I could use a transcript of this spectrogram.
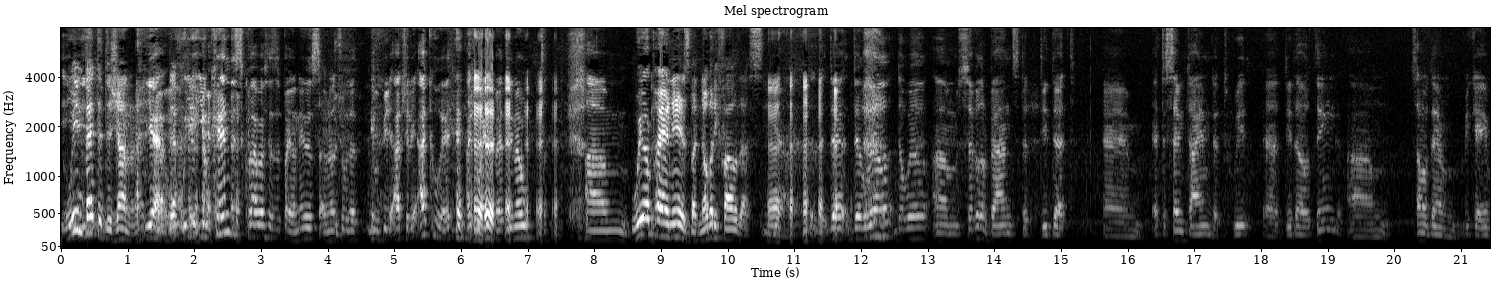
We invented the genre. Yeah, definitely. we, you can describe us as the pioneers. I'm not sure that would be actually accurate, accurate but you know, um, We are pioneers, but nobody followed us. yeah, th- th- there, there were there were um, several bands that did that um, at the same time that we uh, did our thing. Um, some of them became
